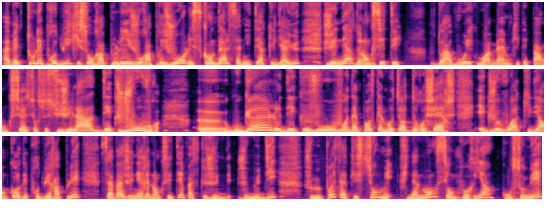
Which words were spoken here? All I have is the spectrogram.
avec tous les produits qui sont rappelés jour après jour, les scandales sanitaires qu'il y a eu génèrent de l'anxiété je dois avouer que moi-même, qui n'étais pas anxieuse sur ce sujet-là, dès que j'ouvre euh, Google, dès que j'ouvre n'importe quel moteur de recherche et que je vois qu'il y a encore des produits rappelés, ça va générer de l'anxiété parce que je, me dis, je me pose la question, mais finalement, si on peut rien consommer,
